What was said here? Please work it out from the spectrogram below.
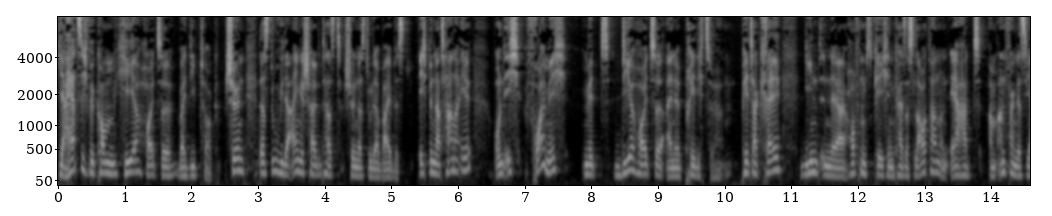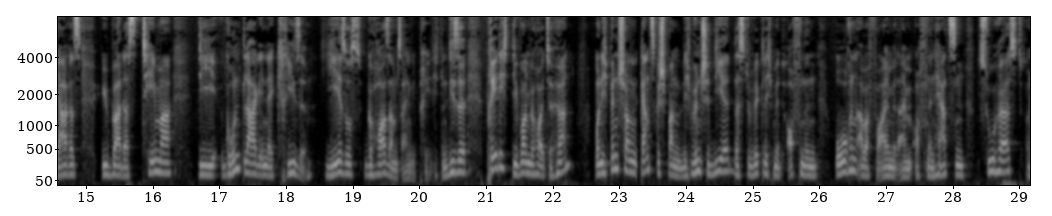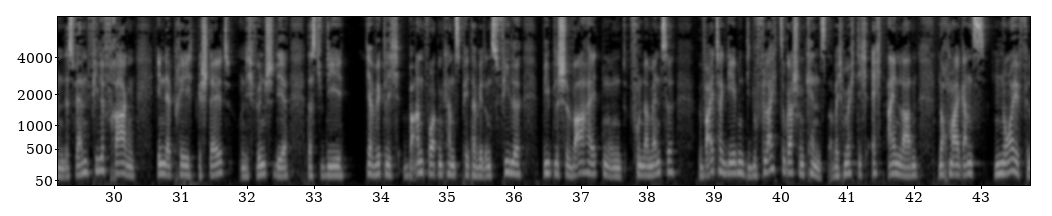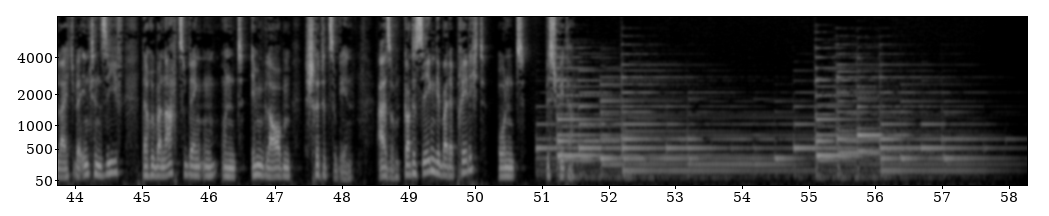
Ja, herzlich willkommen hier heute bei Deep Talk. Schön, dass du wieder eingeschaltet hast. Schön, dass du dabei bist. Ich bin Nathanael und ich freue mich, mit dir heute eine Predigt zu hören. Peter Krell dient in der Hoffnungskirche in Kaiserslautern und er hat am Anfang des Jahres über das Thema die Grundlage in der Krise, Jesus Gehorsam sein gepredigt. Und diese Predigt, die wollen wir heute hören. Und ich bin schon ganz gespannt und ich wünsche dir, dass du wirklich mit offenen Ohren, aber vor allem mit einem offenen Herzen zuhörst. Und es werden viele Fragen in der Predigt gestellt und ich wünsche dir, dass du die ja wirklich beantworten kannst. Peter wird uns viele biblische Wahrheiten und Fundamente weitergeben, die du vielleicht sogar schon kennst. Aber ich möchte dich echt einladen, nochmal ganz neu vielleicht oder intensiv darüber nachzudenken und im Glauben Schritte zu gehen. Also, Gottes Segen dir bei der Predigt und bis später.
